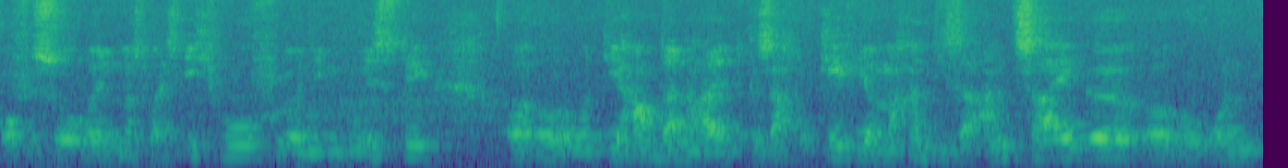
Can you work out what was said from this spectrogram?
Professorin, was weiß ich wo, für Linguistik, äh, die haben dann halt gesagt, okay, wir machen diese Anzeige und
